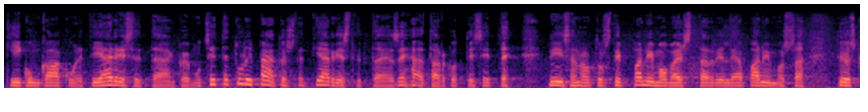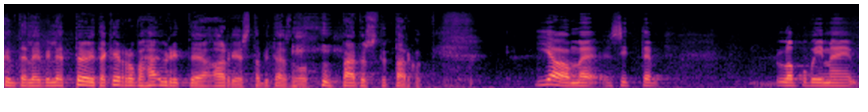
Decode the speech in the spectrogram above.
kiikun kaakun, että järjestetäänkö, mutta sitten tuli päätös, että järjestetään ja sehän tarkoitti sitten niin sanotusti panimomestarille ja panimossa työskenteleville töitä. Kerro vähän yrittäjän arjesta, mitä se päätös sitten tarkoitti. Joo, me sitten loppuviimein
